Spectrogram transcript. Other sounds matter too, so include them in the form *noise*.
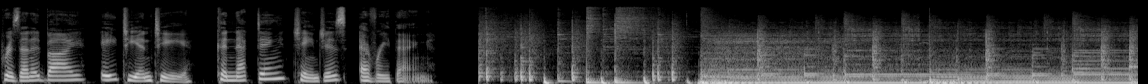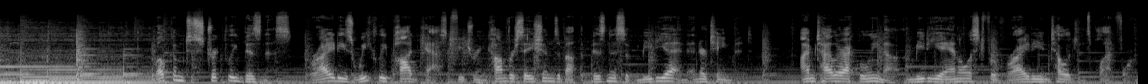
Presented by AT&T. Connecting changes everything. Welcome to Strictly Business, Variety's weekly podcast featuring conversations about the business of media and entertainment. I'm Tyler Aquilina, a media analyst for Variety Intelligence Platform.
